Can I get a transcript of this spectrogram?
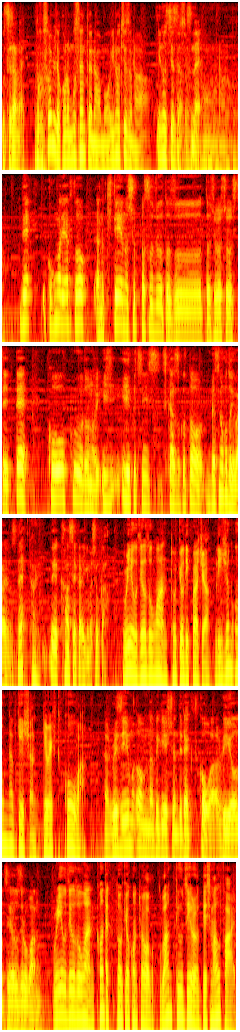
映らない。だからそういう意味ではこの無線というのはもう命綱命綱ですねなるほどで、ここまでやると、あの規定の出発ルートをずーっと上昇していって、航空路の入入り口に近づくと別のことを言われるんですね。はいで、関西から行きましょうか。Rio 001東京 Departure Resume on Navigation Direct Core Resume on Navigation Direct Core Rio 001 Rio 001 Contact Tokyo Control 120.5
